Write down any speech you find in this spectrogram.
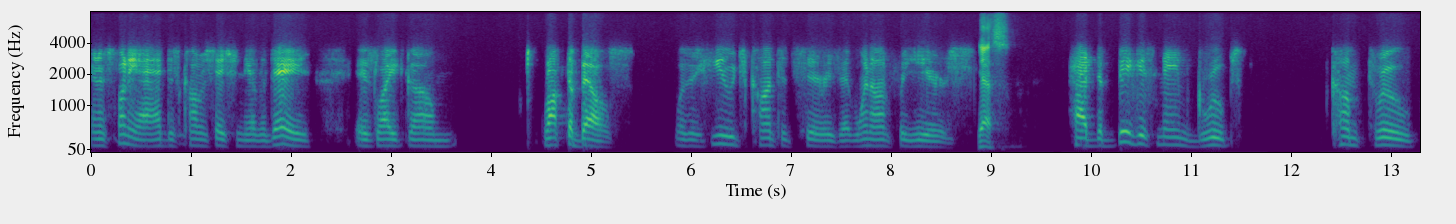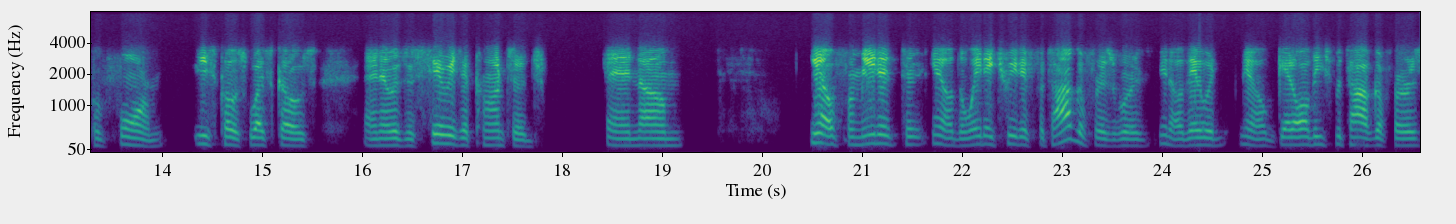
and it's funny i had this conversation the other day is like um, rock the bells was a huge concert series that went on for years. Yes. Had the biggest name groups come through perform east coast west coast and it was a series of concerts. And um, you know, for me to, to, you know, the way they treated photographers was, you know, they would, you know, get all these photographers,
